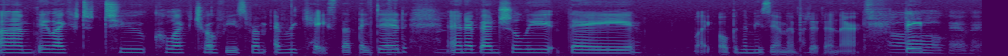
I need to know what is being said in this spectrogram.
Um, they liked to collect trophies from every case that they did. Mm. And eventually they like opened the museum and put it in there. Oh, they- okay, okay.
